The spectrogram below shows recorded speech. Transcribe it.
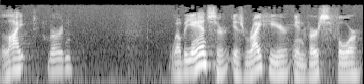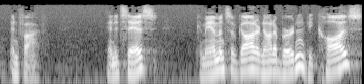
light burden? Well, the answer is right here in verse 4 and 5. And it says, Commandments of God are not a burden because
